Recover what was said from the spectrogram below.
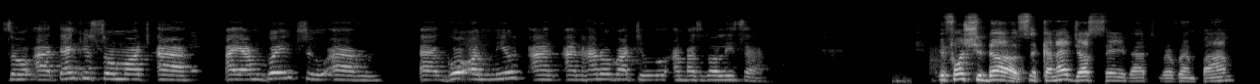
So uh, thank you so much. Uh, I am going to um, uh, go on mute and, and hand over to Ambassador Lisa. Before she does, can I just say that Reverend Pam,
